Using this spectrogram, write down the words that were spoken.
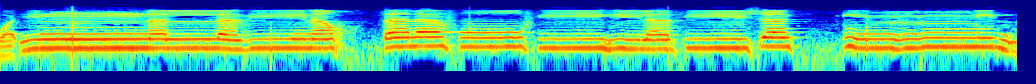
وَإِنَّ الَّذِينَ اخْتَلَفُوا فِيهِ لَفِي شَكٍّ مِّنْهُ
